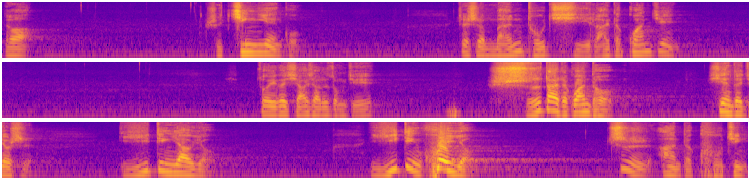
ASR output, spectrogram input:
对吧？是经验过，这是门徒起来的关键。做一个小小的总结：时代的关头，现在就是一定要有，一定会有至暗的苦境。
